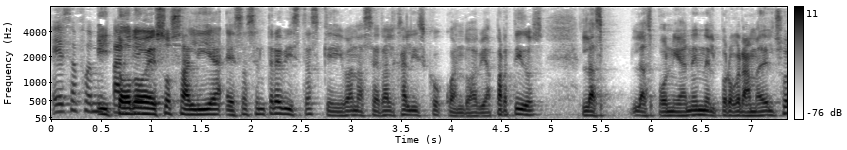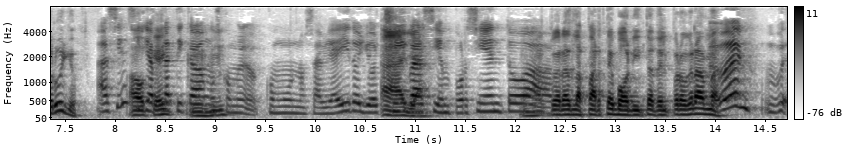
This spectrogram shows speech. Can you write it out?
Esa fue mi Y todo eso salía, esas entrevistas que iban a hacer al Jalisco cuando había partidos, las las ponían en el programa del Sorullo. Así es, y ya platicábamos cómo, nos había ido. Yo ah, chiva 100%. tú eras la parte bonita del programa. Bueno,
